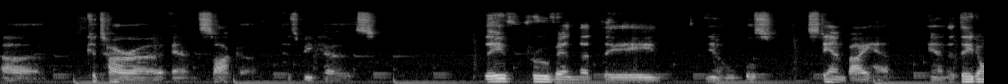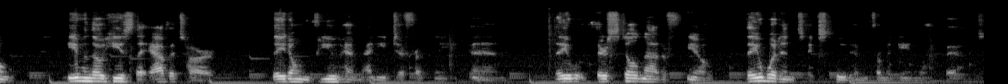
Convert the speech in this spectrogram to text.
uh, Katara and Sokka is because they've proven that they you know will stand by him and that they don't even though he's the avatar they don't view him any differently. And they they're still not a you know they wouldn't exclude him from a game like that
